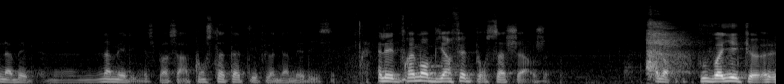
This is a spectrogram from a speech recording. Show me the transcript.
nabe Naméri, n'est-ce pas? C'est un constatatif, le Naméri elle est vraiment bien faite pour sa charge. Alors, vous voyez que euh,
